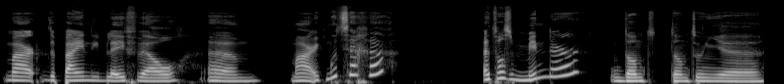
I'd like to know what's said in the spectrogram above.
Maar de pijn die bleef wel. Ehm, maar ik moet zeggen, het was minder Dan, dan toen je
